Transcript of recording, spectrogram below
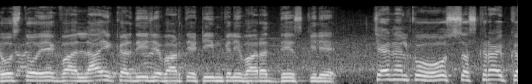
दोस्तों, एक बार लाइक कर दीजिए भारतीय टीम के लिए, भारत देश के लिए। चैनल को सब्सक्राइब कर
